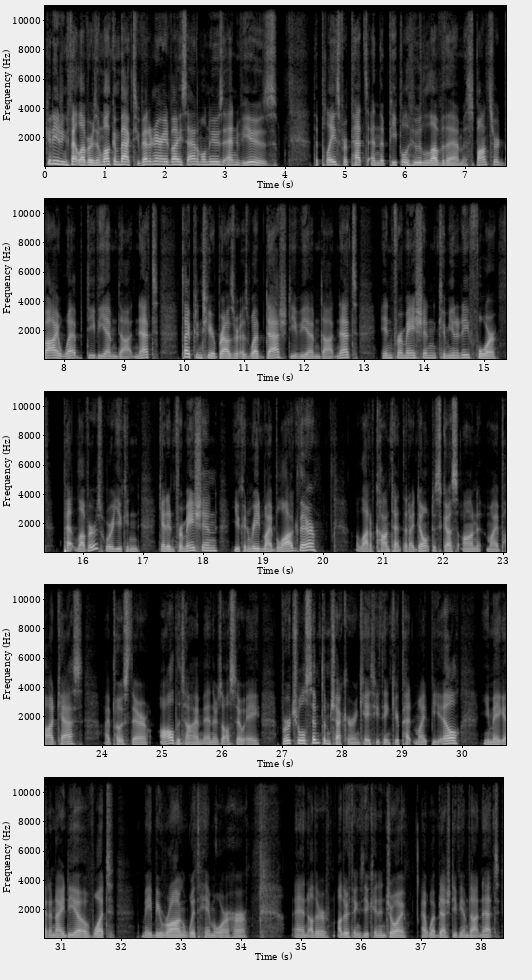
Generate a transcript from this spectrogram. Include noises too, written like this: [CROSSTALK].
Good evening, pet lovers, and welcome back to Veterinary Advice, Animal News, and Views, the place for pets and the people who love them. Sponsored by webdvm.net, typed into your browser as web-dvm.net, information community for pet lovers, where you can get information. You can read my blog there, a lot of content that I don't discuss on my podcast. I post there all the time, and there's also a virtual symptom checker in case you think your pet might be ill. You may get an idea of what may be wrong with him or her, and other other things you can enjoy at web-dvm.net.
